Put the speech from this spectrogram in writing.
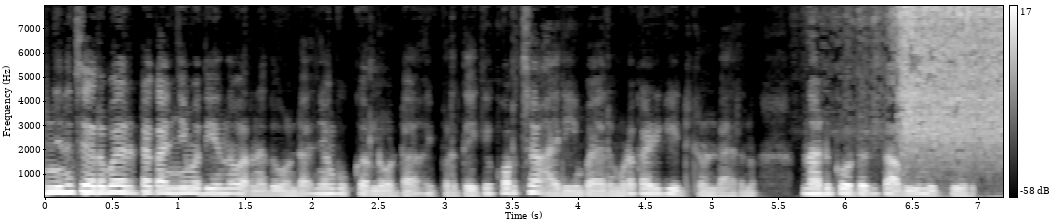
ഇങ്ങനെ ചെറുപയറിട്ട കഞ്ഞി മതിയെന്ന് പറഞ്ഞതുകൊണ്ട് ഞാൻ കുക്കറിലോട്ട് ഇപ്പുറത്തേക്ക് കുറച്ച് അരിയും പയറും കൂടെ കഴുകിയിട്ടിട്ടുണ്ടായിരുന്നു. നടുക്കോട്ടൊരു തവിയും വെച്ച് കൊടുത്തു.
